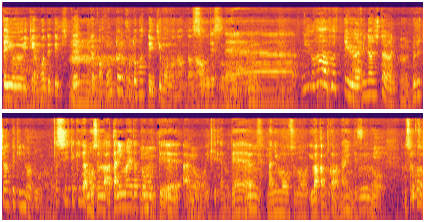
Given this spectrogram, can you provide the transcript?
ていう意見も出てきてうん。っていうか本当に言葉って生き物なんだな。そうですね、ニューハーフっていう呼び名自体はん。ブルちゃん的にはどうなの？私的にはもうそれが当たり前だと思って、うん。あの生きてきたので、うん。何もその違和感とかはないんですけど、それこそ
